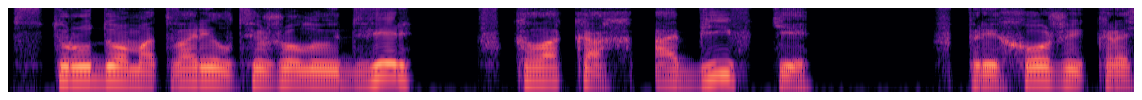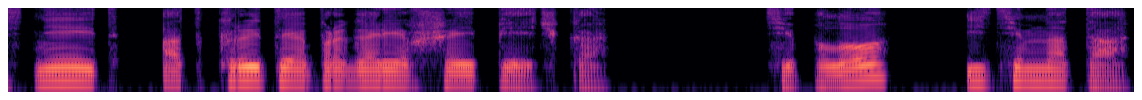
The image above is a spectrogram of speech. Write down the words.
с трудом отворил тяжелую дверь, в клоках обивки, в прихожей краснеет открытая прогоревшая печка. Тепло и темнота.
